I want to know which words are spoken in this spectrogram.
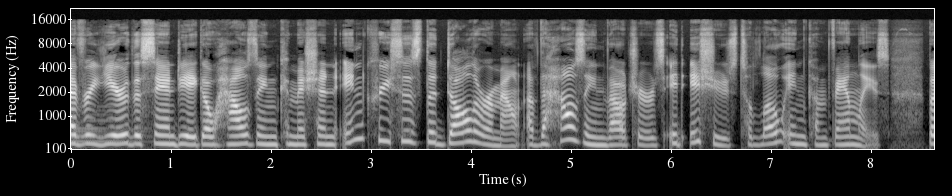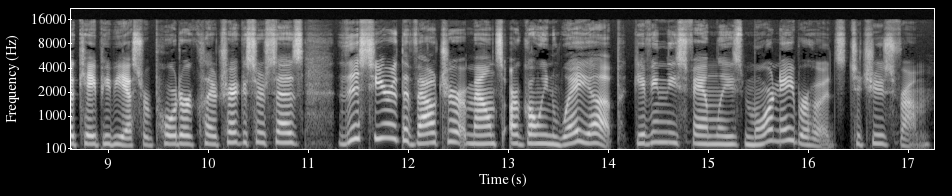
Every year, the San Diego Housing Commission increases the dollar amount of the housing vouchers it issues to low income families. But KPBS reporter Claire Trageser says this year the voucher amounts are going way up, giving these families more neighborhoods to choose from.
